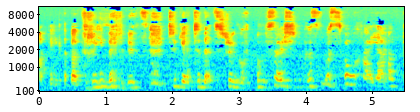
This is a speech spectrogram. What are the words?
I think, about three minutes to get to that string of conversation because it was so high up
